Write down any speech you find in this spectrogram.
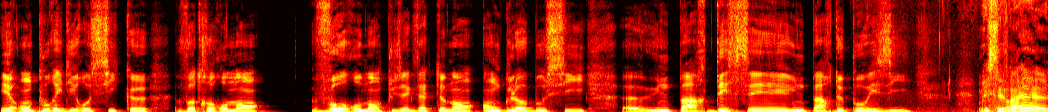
Et on pourrait dire aussi que votre roman vos romans, plus exactement, englobent aussi une part d'essai, une part de poésie. Oui, c'est vrai.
